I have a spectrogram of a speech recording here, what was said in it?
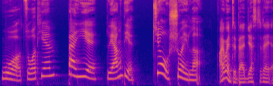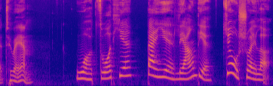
我昨天半夜两点就睡了。 I went to bed yesterday at 2 a.m. 我昨天半夜两点就睡了。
